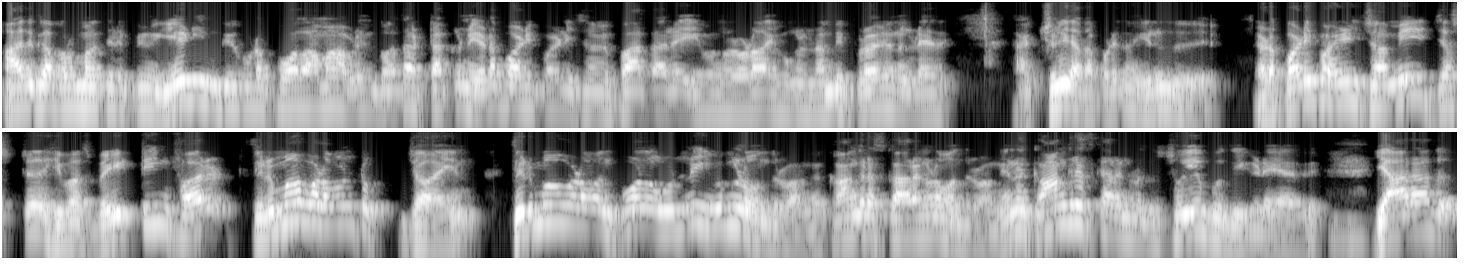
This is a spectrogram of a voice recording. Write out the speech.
அதுக்கப்புறமா திருப்பியும் ஏடிஎம்கே கூட போகலாமா அப்படின்னு பார்த்தா டக்குன்னு எடப்பாடி பழனிசாமி பார்த்தாரு இவங்களோட இவங்களை நம்பி பிரயோஜனம் கிடையாது. ஆக்சுவலி அது அப்படி தான் இருந்தது. Edappadi Palaniswami just he was waiting for Thirumavalavan to join Thirumavalavan போன உடனே இவங்களும் வந்துடுவாங்க காங்கிரஸ்காரங்களும் வந்துடுவாங்க ஏன்னா காங்கிரஸ்காரங்களுக்கு சுய புத்தி கிடையாது. யாராவது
